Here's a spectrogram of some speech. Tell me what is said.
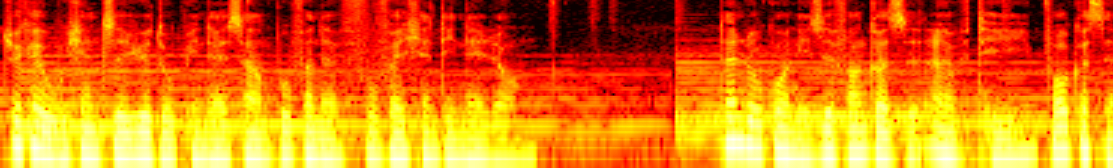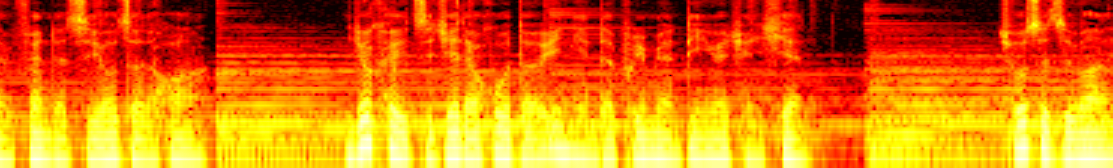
就可以无限制阅读平台上部分的付费限定内容，但如果你是方格子 NFT Focus and Friend 的持有者的话，你就可以直接的获得一年的 Premium 订阅权限。除此之外，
